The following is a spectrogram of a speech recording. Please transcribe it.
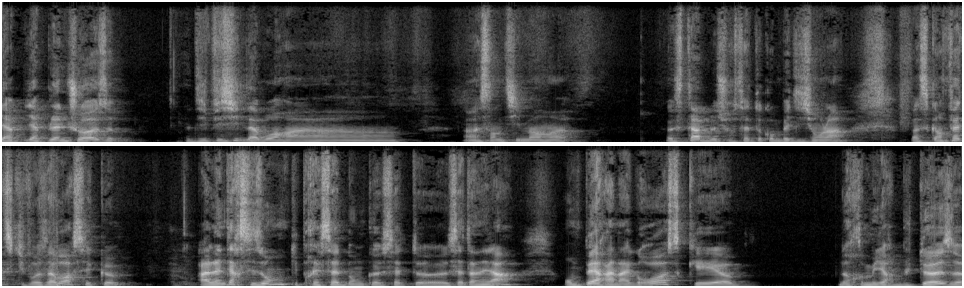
y, a, y, a, plein de choses. Difficile d'avoir un, sentiment euh, stable sur cette compétition-là. Parce qu'en fait, ce qu'il faut savoir, c'est que à l'intersaison qui précède donc cette, cette année-là, on perd Anna Gross, qui est notre meilleure buteuse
